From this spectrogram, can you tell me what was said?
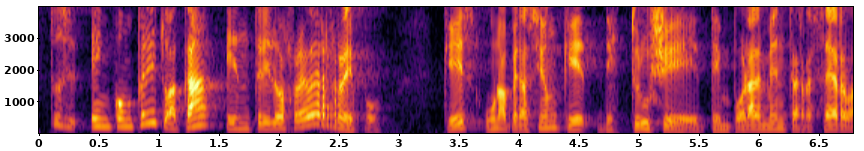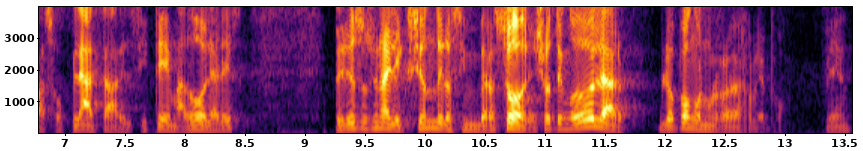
Entonces, en concreto acá, entre los reverse repo, que es una operación que destruye temporalmente reservas o plata del sistema, dólares, pero eso es una elección de los inversores. Yo tengo dólar, lo pongo en un reverse repo. Bien.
